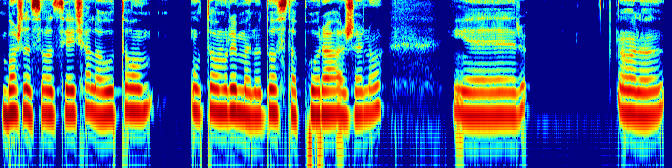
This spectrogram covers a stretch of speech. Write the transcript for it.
baš sam se osjećala u tom, u tom vremenu dosta poraženo jer ono,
